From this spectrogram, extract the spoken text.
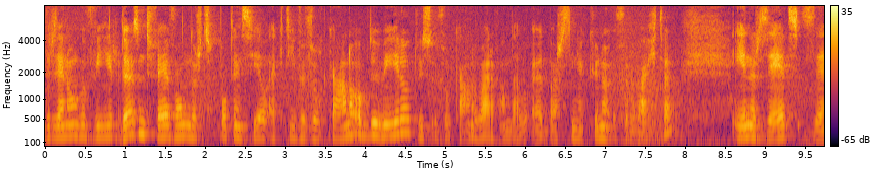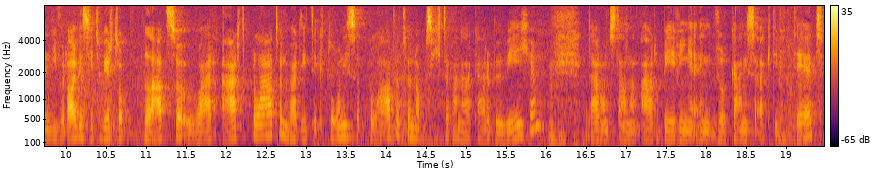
Er zijn ongeveer 1500 potentieel actieve vulkanen op de wereld. Dus vulkanen waarvan dat we uitbarstingen kunnen verwachten. Enerzijds zijn die vooral gesitueerd op plaatsen waar aardplaten, waar die tektonische platen ten opzichte van elkaar bewegen. Mhm. Daar ontstaan dan aardbevingen en vulkanische activiteit.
